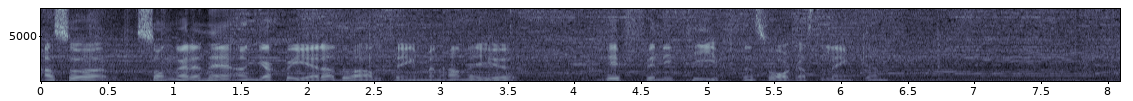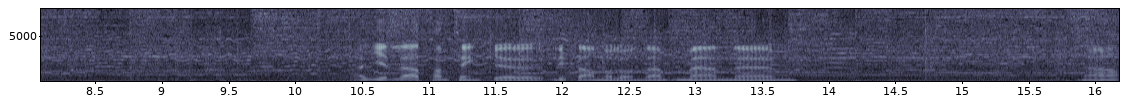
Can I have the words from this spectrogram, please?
Alltså, sångaren är engagerad och allting, men han är ju definitivt den svagaste länken. Jag gillar att han tänker lite annorlunda, men... Eh, ja.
